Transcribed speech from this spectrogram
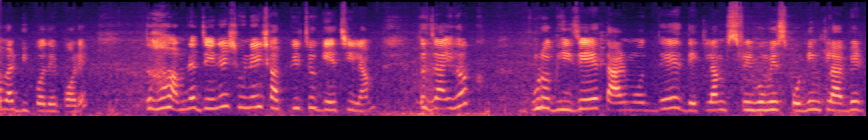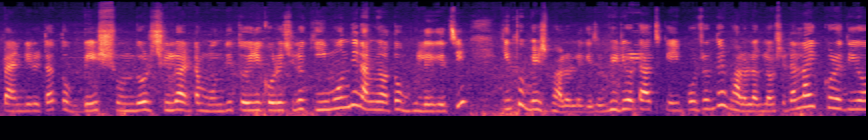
আবার বিপদে পড়ে। তো আমরা জেনে শুনেই সব কিছু গেছিলাম। তো যাই হোক, পুরো ভিজে তার মধ্যে দেখলাম শ্রীভূমি স্পোর্টিং ক্লাবের প্যান্ডেলটা। তো বেশ সুন্দর ছিল, একটা মন্দির তৈরি করেছিল। কি মন্দির? আমি অত ভুলে গেছি, কিন্তু বেশ ভালো লেগেছে। ভিডিওটা আজকে এই পর্যন্তই। ভালো লাগল সেটা লাইক করে দিও।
